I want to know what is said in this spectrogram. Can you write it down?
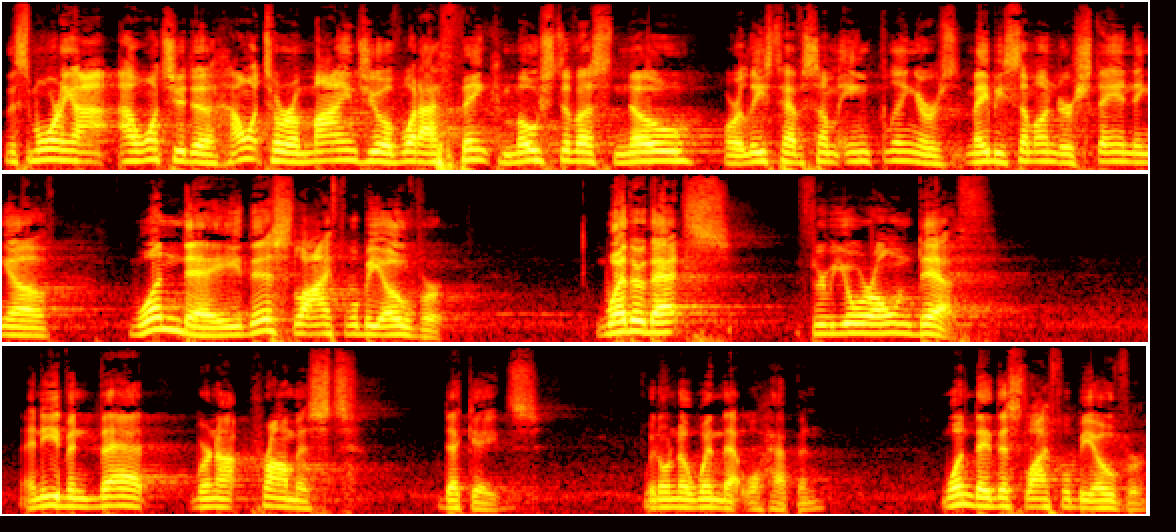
This morning, I, I, want you to, I want to remind you of what I think most of us know, or at least have some inkling or maybe some understanding of. One day, this life will be over. Whether that's through your own death, And even that, we're not promised decades. We don't know when that will happen. One day this life will be over.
